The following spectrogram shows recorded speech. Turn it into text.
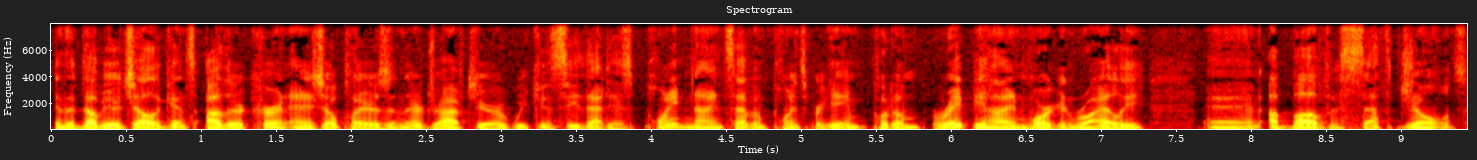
in the WHL against other current NHL players in their draft year, we can see that his 0.97 points per game put him right behind Morgan Rielly and above Seth Jones.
